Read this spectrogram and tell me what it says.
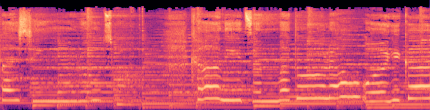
半心如昨。可你怎么独留我一个人？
